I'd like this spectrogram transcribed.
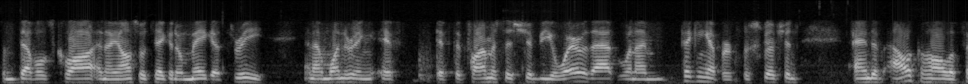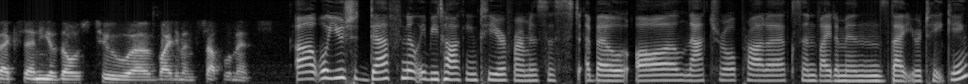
some Devil's Claw, and I also take an omega three. And I'm wondering if if the pharmacist should be aware of that when I'm picking up a prescription, and if alcohol affects any of those two uh, vitamin supplements. Uh, well, you should definitely be talking to your pharmacist about all natural products and vitamins that you're taking.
